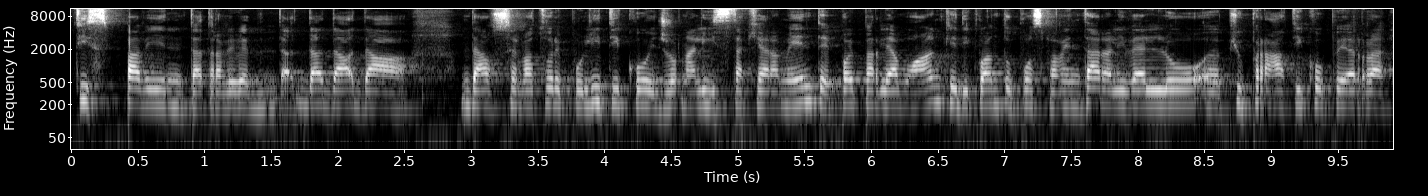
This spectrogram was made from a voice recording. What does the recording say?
ti spaventa da, da, da, da, osservatore politico e giornalista chiaramente. E poi parliamo anche di quanto può spaventare a livello eh, più pratico per,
